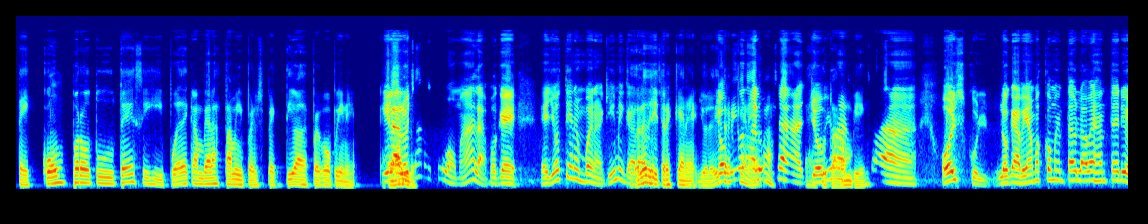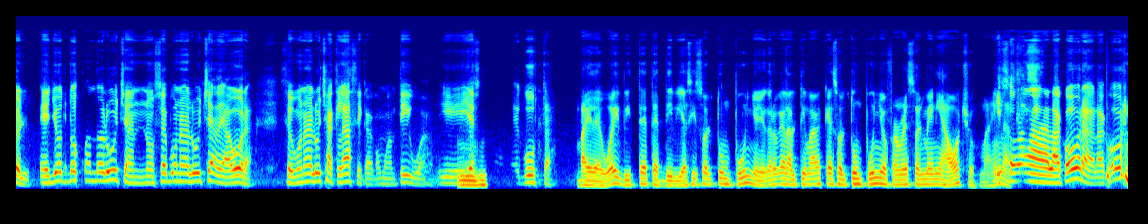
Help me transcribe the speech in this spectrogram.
te compro tu tesis y puede cambiar hasta mi perspectiva después que opine. Y la lucha no estuvo mala, porque ellos tienen buena química. Yo le di tres que yo le di vi una lucha, yo vi una lucha old school, lo que habíamos comentado la vez anterior. Ellos dos cuando luchan, no se ve una lucha de ahora, se ve una lucha clásica, como antigua, y, eso me gusta. By the way, viste, Ted DiBiase soltó un puño. Yo creo que la última vez que soltó un puño fue en WrestleMania 8, imagínate. la, cobra, la cobra.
